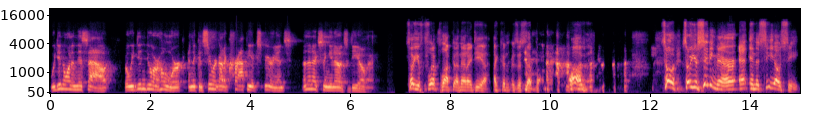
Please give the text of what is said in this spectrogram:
We didn't want to miss out, but we didn't do our homework, and the consumer got a crappy experience. And the next thing you know, it's DOA. So you flip flopped on that idea. I couldn't resist that. um, so, so you're sitting there at, in the seat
